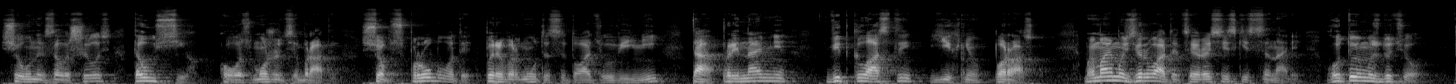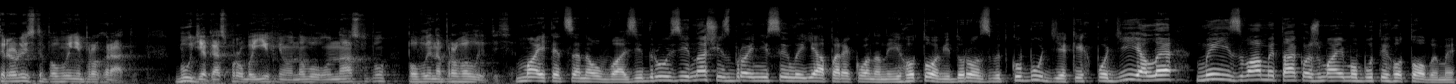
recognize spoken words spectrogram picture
що у них залишилось, та усіх, кого зможуть зібрати, щоб спробувати перевернути ситуацію у війні та принаймні відкласти їхню поразку. Ми маємо зірвати цей російський сценарій. Готуємось до цього. Терористи повинні програти. Будь-яка спроба їхнього нового наступу повинна провалитися. Майте це на увазі, друзі. Наші збройні сили, я переконаний, готові до розвитку будь-яких подій, але ми із вами також маємо бути готовими.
